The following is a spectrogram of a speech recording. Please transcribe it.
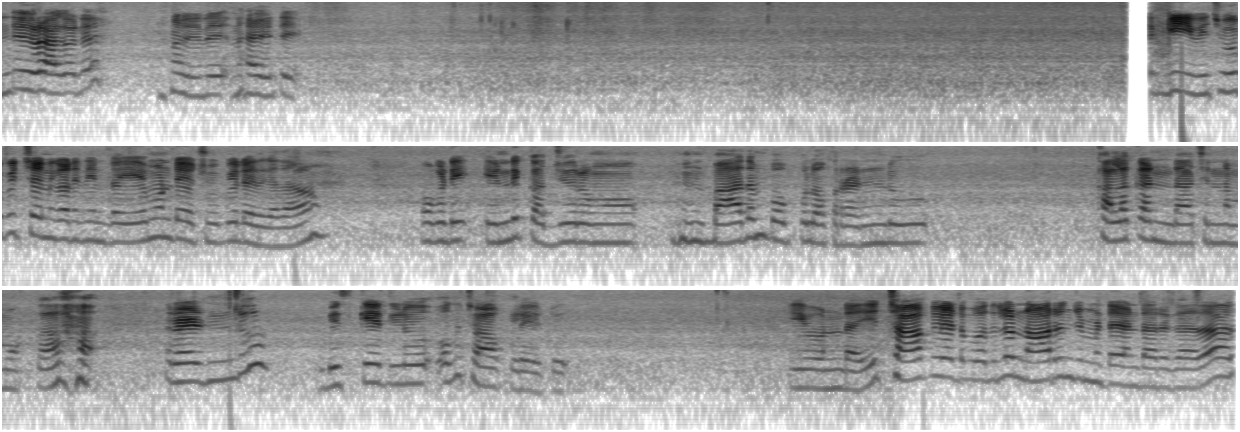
ఇంటికి రాగానే ఇది నైట్. ఇవి చూపించాను కానీ దీంట్లో ఏముంటాయో చూపించలేదు కదా. ఒకటి ఎండి ఖర్జూరము బాదం పప్పులు ఒక రెండు కలకండ చిన్న మొక్క రెండు బిస్కెట్లు ఒక చాక్లెట్. ఇవి ఉన్నాయి. చాక్లెట్ బదులు నారింజ మిఠాయి అంటారు కదా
